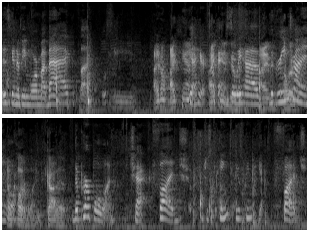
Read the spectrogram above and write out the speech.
is gonna be more my bag, but we'll see. I don't. I can't. Yeah, here. I Okay, so we it. have I'm the green color- triangle. I'm colorblind. Got it. The purple one, check. Fudge, which is pink. Do you have pink? Yeah. Fudge,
